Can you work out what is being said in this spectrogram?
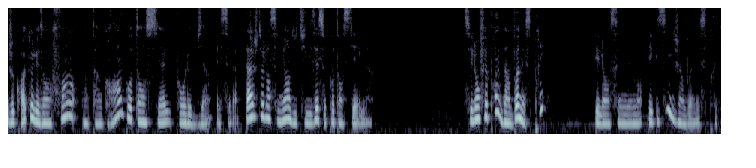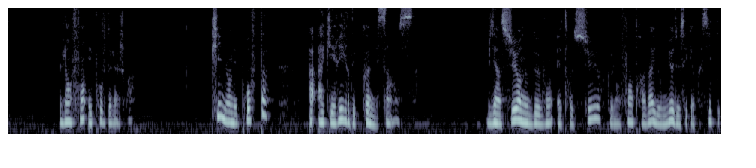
Je crois que les enfants ont un grand potentiel pour le bien et c'est la tâche de l'enseignant d'utiliser ce potentiel. Si l'on fait preuve d'un bon esprit, et l'enseignement exige un bon esprit, l'enfant éprouve de la joie. Qui n'en éprouve pas à acquérir des connaissances Bien sûr, nous devons être sûrs que l'enfant travaille au mieux de ses capacités,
